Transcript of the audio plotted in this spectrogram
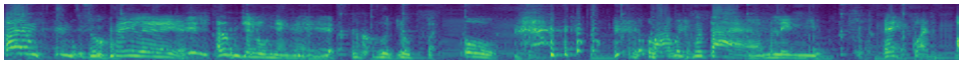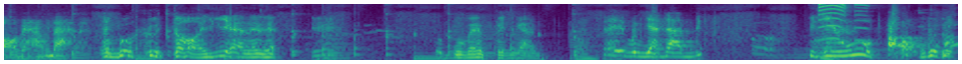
เอ้ยมึงสูงให้เลยอะแล้วมึงจะลงยังไงขุดลงไปโอ้ฟ้าเป็นคู่ใต้อะมันเล็งอยู่ เอ๊ะกว่าจะต่อไปหามันได้ ไอ้พวกคือต่อเหี้ยอะไรเนี่ยกูไม่เป็นงาน ไอ้ยมึงอย่าดันดิพี่ดิวเอ้าเอ้า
